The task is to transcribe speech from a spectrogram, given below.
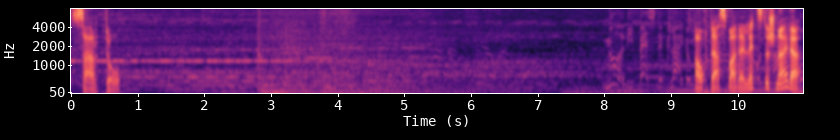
Sarto. Auch das war der letzte Schneider.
